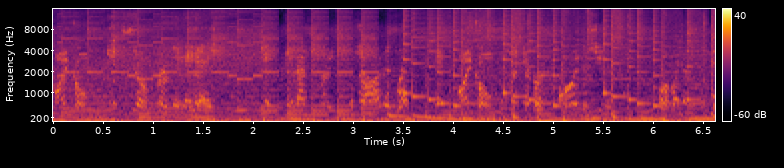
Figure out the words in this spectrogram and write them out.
Michael. It's your birthday today. Take the best The dog is wet. Michael. Let your book or the shoes. Oh my god.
